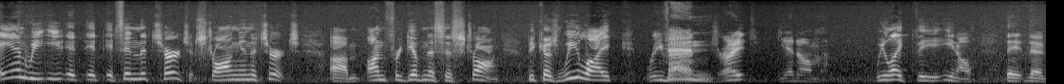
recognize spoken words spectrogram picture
and we it, it, it's in the church. It's strong in the church. Um, unforgiveness is strong because we like revenge right? Get them we like the you know the, the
